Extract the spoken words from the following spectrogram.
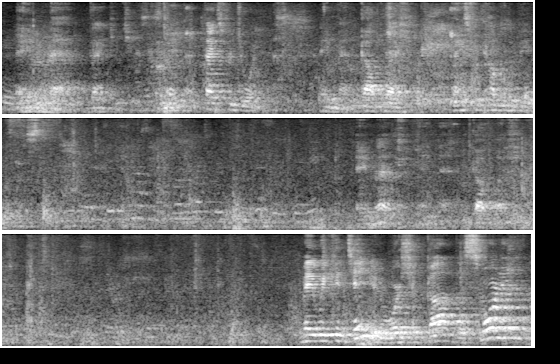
Amen. Amen. Thank you, Jesus. Amen. Thanks for joining us. Amen. God bless you. Thanks for coming to be with us. Amen. Amen. God bless you. May we continue to worship God this morning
